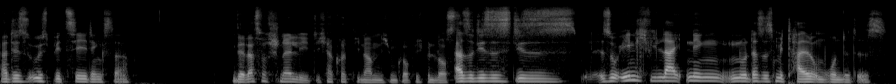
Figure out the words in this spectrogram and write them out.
ja, dieses USB-C-Dings da. Ja, das, was schnell lädt. Ich habe gerade die Namen nicht im Kopf, ich bin lost. Also dieses, dieses, so ähnlich wie Lightning, nur dass es Metall umrundet ist.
